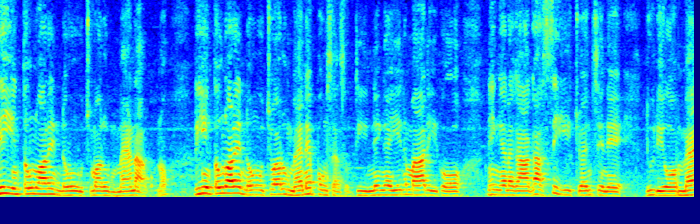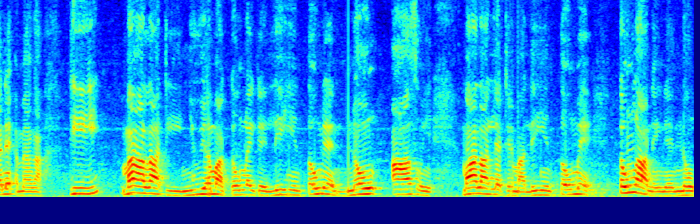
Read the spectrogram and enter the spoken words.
လေရင်သုံးသွားတဲ့နှုံးကိုကျမတို့မန်းတာပေါ့နော်လေရင်သုံးသွားတဲ့နှုံးကိုကျမတို့မန်းတဲ့ပုံစံဆိုဒီနိုင်ငံရေးသမားတွေကောနိုင်ငံတကာကစစ်ရေးကျွမ်းကျင်တဲ့လူတွေရောမန်းတဲ့အမှန်ကဒီ မဟာလာဒီနယူးယားမှာတုံးလိုက်တဲ့လေရင်သုံးတဲ့နှုံးအားဆိုရင်မလာလက်ထဲမှာလေရင်သုံးမဲ့သုံးလာနိုင်တဲ့နှုံ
